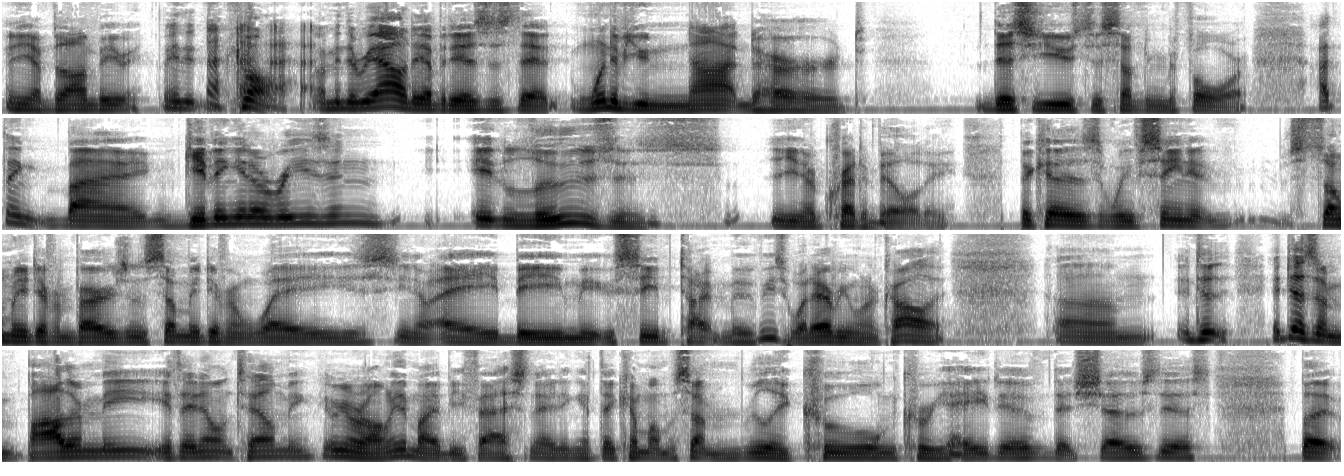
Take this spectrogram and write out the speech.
yeah, zombie. I mean, come on. I mean, the reality of it is, is that when have you not heard this used as something before. I think by giving it a reason, it loses you know credibility because we've seen it so many different versions, so many different ways. You know, A, B, C type movies, whatever you want to call it. Um, it, it doesn't bother me if they don't tell me. Don't get me wrong; it might be fascinating if they come up with something really cool and creative that shows this. But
